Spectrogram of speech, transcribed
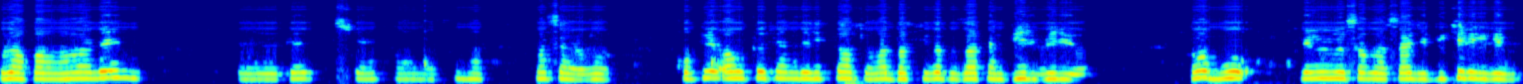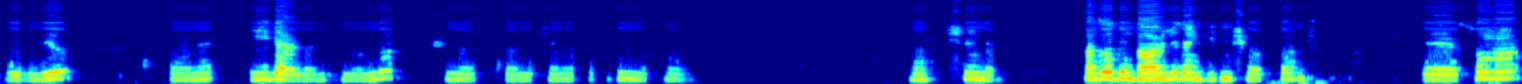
Buradan falan onaylayın. Eee get şey falan. Mesela bu kopya al token dedikten sonra dakikada zaten bir veriyor. Ama bu premium hesaplar sadece bir kere girebiliyor. Yani iyi değerlendiriyorum da. Şunu ben bir kenara kapatayım da tamam. Şimdi ben zaten daha önceden girmişim hatta. Ee, sonra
